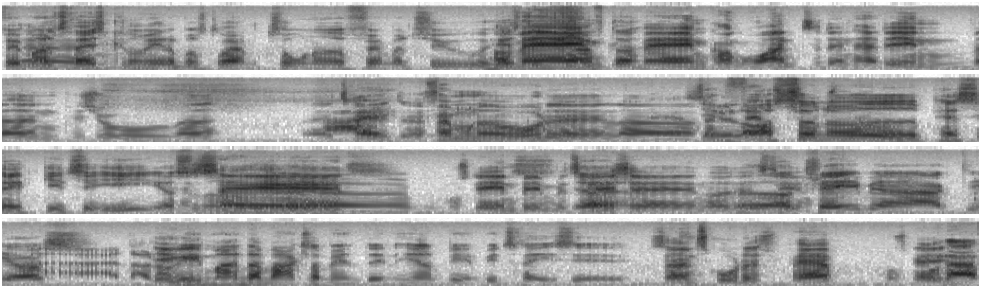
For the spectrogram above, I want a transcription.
55 Øhm. km på strøm, 225 Og hvad er, hestekræfter. en, hvad er en konkurrent til den her? Det er en, hvad, en Peugeot, hvad? Øh, tre- 508 eller Det er vel også sådan noget Passat GTE og sådan Passat, noget. Øh, måske en BMW Ja. 3-serie, noget af Med den stil. Octavia-agtigt også. ja, der er nok ikke mange, der vakler mellem den her og BMW 3-serie. Så en Skoda Superb, måske? Og der er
